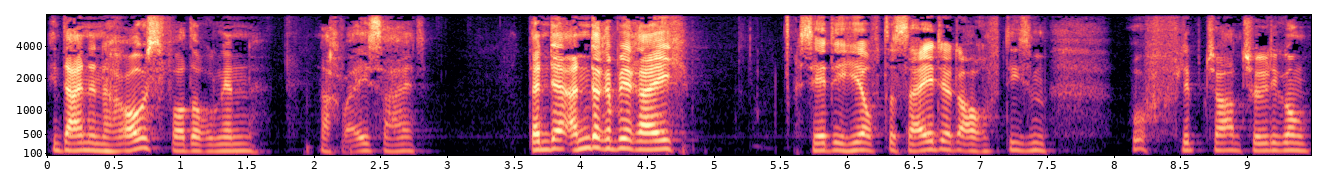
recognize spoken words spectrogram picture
in deinen Herausforderungen nach Weisheit. Dann der andere Bereich, seht ihr hier auf der Seite oder auch auf diesem oh, Flipchart, Entschuldigung,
